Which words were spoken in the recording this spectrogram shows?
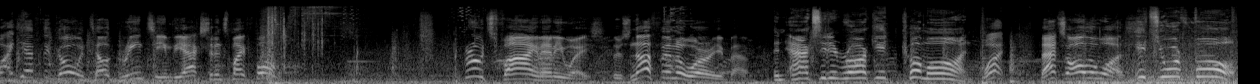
Why'd you have to go and tell Green Team the accident's my fault? Groot's fine anyways. There's nothing to worry about. An accident, Rocket? Come on! What? That's all it was. It's your fault!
